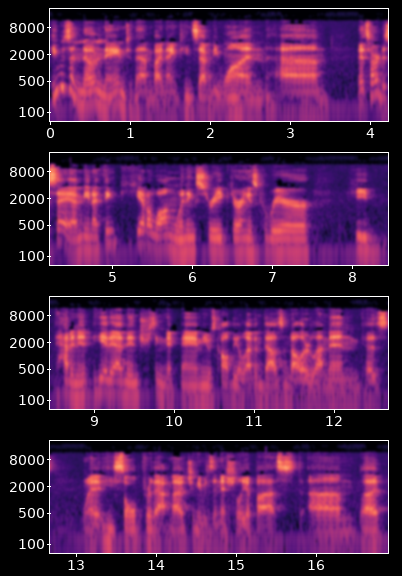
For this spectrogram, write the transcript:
he was a known name to them by 1971. Um, and it's hard to say. I mean, I think he had a long winning streak during his career. He had an he had had an interesting nickname. He was called the eleven thousand dollar lemon because when he sold for that much, and he was initially a bust. Um, but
